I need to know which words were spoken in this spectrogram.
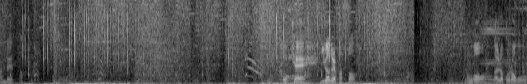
안 되겠다. 오케이. 이각을 봤어. 이런 거 날려보라고.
